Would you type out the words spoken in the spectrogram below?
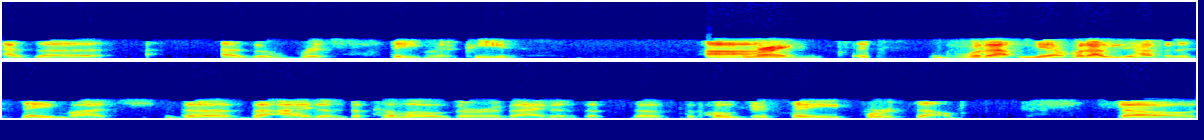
as a as a rich statement piece. Um, right. It's without yeah without you having to say much, the the item, the pillows or the item, the the, the posters say for itself. So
